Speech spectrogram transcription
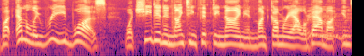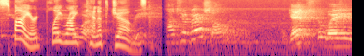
but Emily Reed was. What she did in 1959 in Montgomery, Alabama, inspired playwright Kenneth Jones. Controversial. Against the way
